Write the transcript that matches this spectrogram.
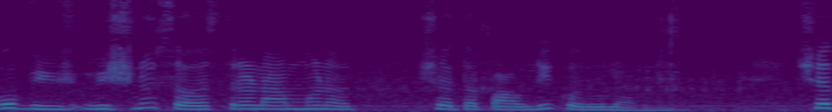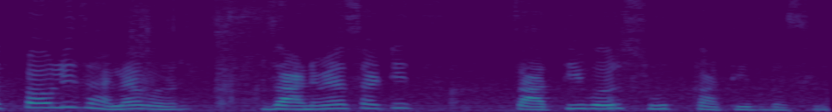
व विष विष्णू सहस्त्रनाम म्हणत शतपावली करू लागले. शतपावली झाल्यावर जाणव्यासाठी चातीवर सूत कातीत बसले.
